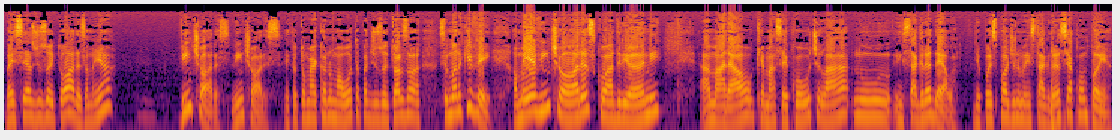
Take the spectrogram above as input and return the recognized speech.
vai ser às 18 horas amanhã? 20 horas, 20 horas. É que eu estou marcando uma outra para 18 horas na semana que vem. Amanhã é 20 horas com a Adriane Amaral, que é Master Coach, lá no Instagram dela. Depois pode ir no meu Instagram, se acompanha.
